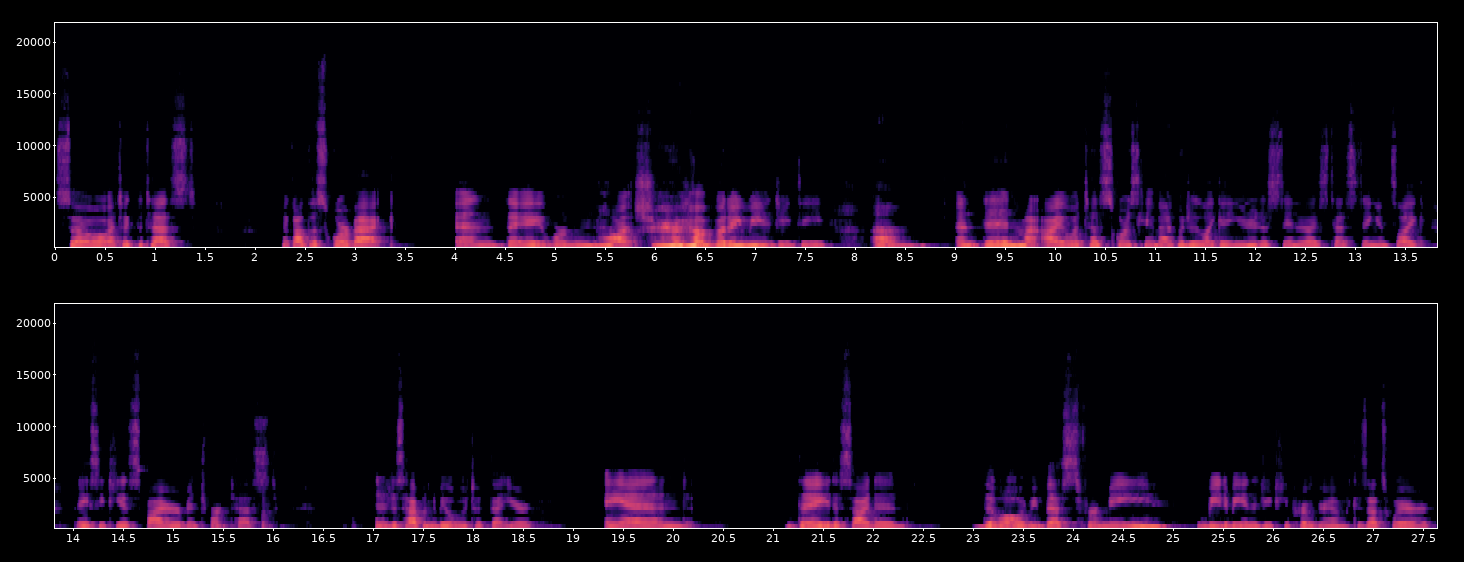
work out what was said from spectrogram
So I took the test. I got the score back and they were not sure about putting me in GT. Um, and then my Iowa test scores came back, which is like a unit of standardized testing. It's like the ACT Aspire benchmark test. And it just happened to be what we took that year. And they decided that what would be best for me would be to be in the GT program because that's where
